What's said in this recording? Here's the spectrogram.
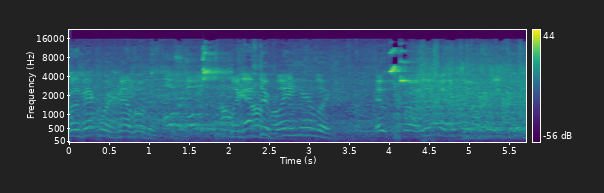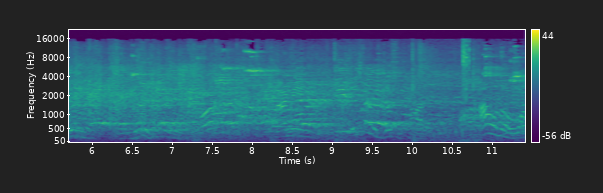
Go to the backward, Matt Logan. Like after playing here, like, it, bro, it looks like you're playing on an eight foot rim. I mean, it's kind of justified. I don't know why. I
